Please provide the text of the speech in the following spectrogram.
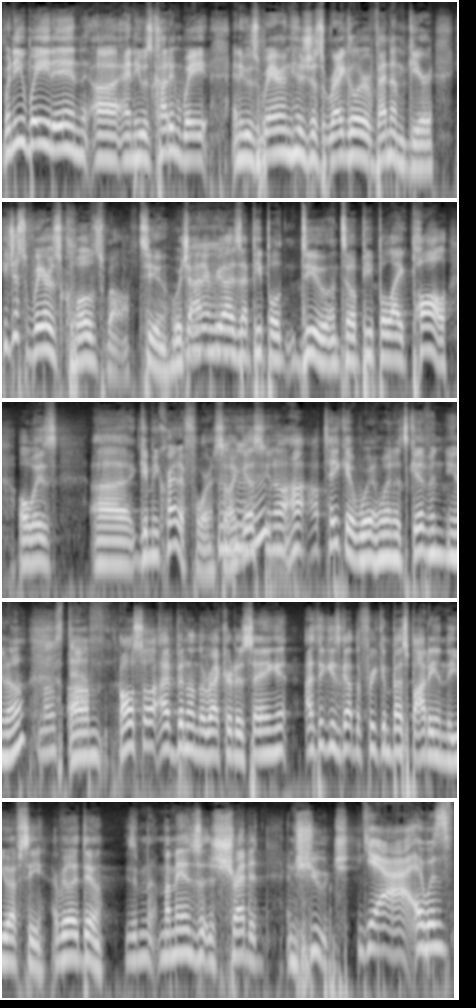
When he weighed in uh, and he was cutting weight and he was wearing his just regular Venom gear, he just wears clothes well too, which I didn't realize that people do until people like Paul always. Uh, give me credit for. So I guess you know I'll, I'll take it when, when it's given you know? Most um also I've been on the record as saying it. I think he's got the freaking best body in the UFC I really do. He's, my man's shredded and huge. Yeah, it was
